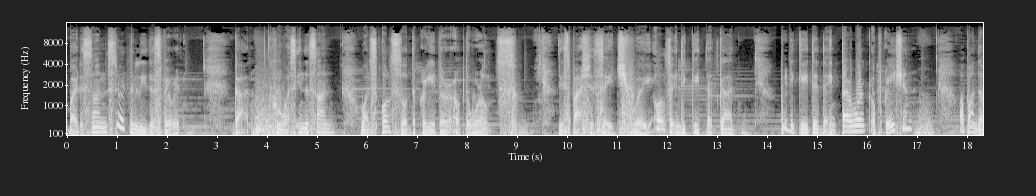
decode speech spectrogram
by the Son, certainly the Spirit. God, who was in the Son, was also the creator of the worlds. This passage will also indicate that God predicated the entire work of creation upon the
